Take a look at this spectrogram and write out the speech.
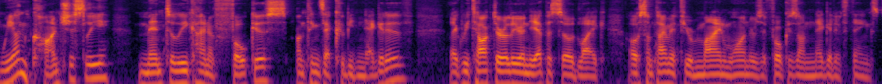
we unconsciously mentally kind of focus on things that could be negative like we talked earlier in the episode, like, oh, sometimes if your mind wanders, it focuses on negative things.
